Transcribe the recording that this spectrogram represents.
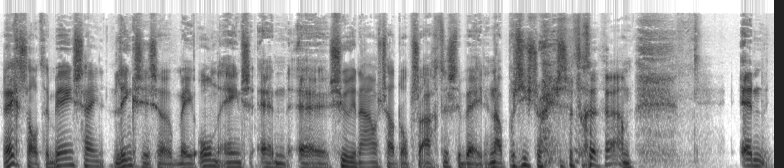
Rechts zal het ermee eens zijn, links is er mee oneens... en eh, Suriname staat op zijn achterste benen. Nou, precies zo is het gegaan. En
